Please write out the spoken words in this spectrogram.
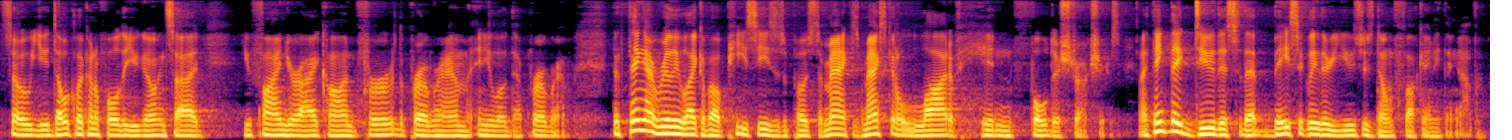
So you double click on a folder, you go inside, you find your icon for the program, and you load that program. The thing I really like about PCs as opposed to Mac is Macs get a lot of hidden folder structures. And I think they do this so that basically their users don't fuck anything up.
